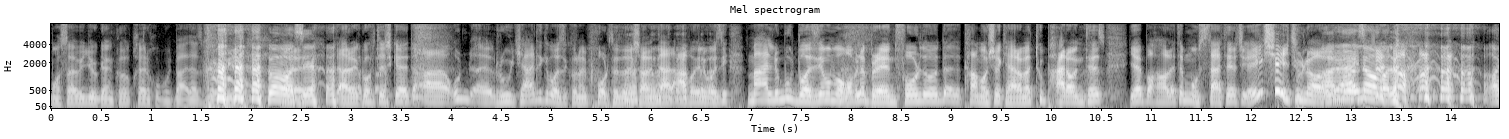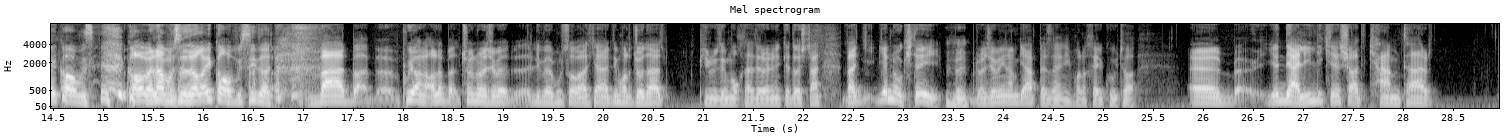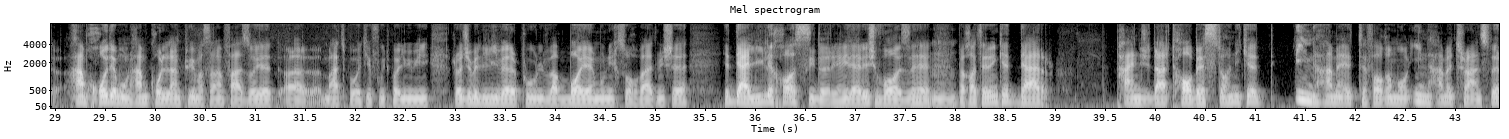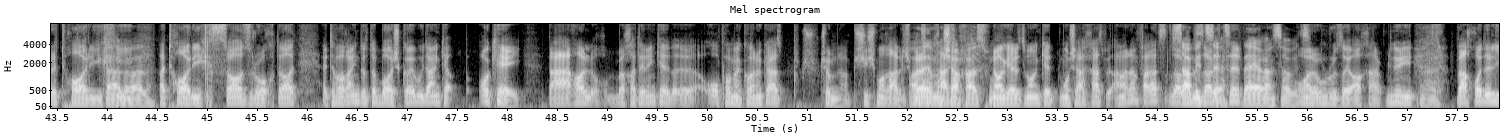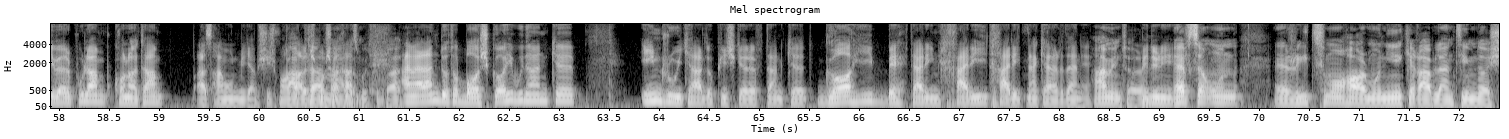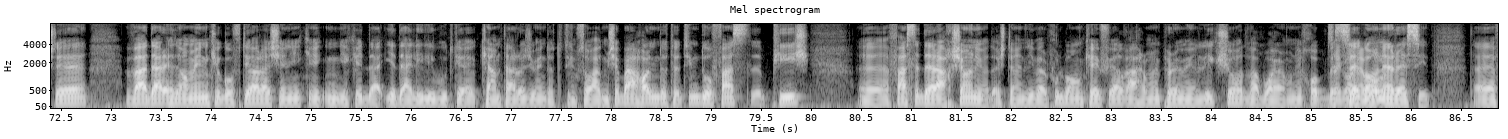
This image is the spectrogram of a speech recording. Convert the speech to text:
مصاحبه یورگن کلوپ خیلی خوب بود بعد از بازی. آره، در گفتش که اون روی کردی که بازیکنان پورتو داشتن در اوایل بازی معلوم بود بازی ما مقابل برندفورد رو تماشا کردم تو پرانتز یه با حالت مستتر چه این شیطونا آره این آقا. آی کابوسی. کاملا مصداقای کابوسی داشت. و پویان حالا چون راجع به لیورپول صحبت کردیم حالا جدا از پیروزی مقتدرانه که داشتن. و یه نکته ای راجع به اینم گپ بزنیم. حالا خیلی کوتاه. یه دلیلی که شاید کمتر هم خودمون هم کلا توی مثلا فضای مطبوعاتی فوتبالی می‌بینی راجع به لیورپول و بایر مونیخ صحبت میشه یه دلیل خاصی داره. یعنی دلیلش واضحه. به خاطر اینکه در پنج در تابستانی که این همه اتفاق ما این همه ترانسفر تاریخی بله بله. و تاریخ ساز رخ داد. اتفاقا این دوتا باشگاهی بودن که اوکی به حال به خاطر اینکه اوپامکانو که از چه می‌دونم 6 ماه قبلش آره مشخص, مشخص بود. ناگلزمان که مشخص بود. عملا فقط سابیتسر دقیقاً سابیتسر اون روزای آخر. می‌دونی؟ آره. و خود لیورپول هم کناته هم از همون میگم 6 ماه قبلش مشخص بود. بله. عملا دو تا باشگاهی بودن که این روی کرد و پیش گرفتن که گاهی بهترین خرید خرید نکردنه. همینطوره. می‌دونی؟ حفظ اون ریتم و هارمونی که قبلا تیم داشته و در ادامه این که گفتی آرش یعنی یه دلیلی بود که کمتر راجع به این دو تا تیم صحبت میشه. به حال این دو تا تیم دو فصل پیش فصل درخشانی رو داشتن لیورپول با اون کیفیت قهرمان پرمیر لیگ شد و بایرن خب به سه‌گانه, رسید.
